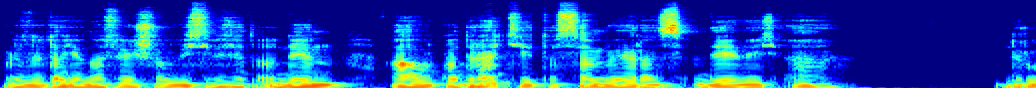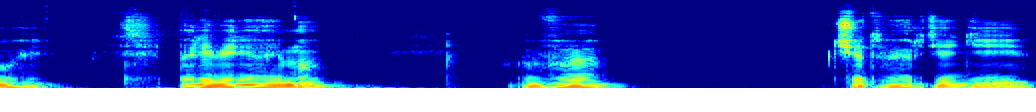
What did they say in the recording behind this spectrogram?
В результаті у нас вийшло 81а в квадраті та сам вираз 9а другий. Перевіряємо. В четвертій дії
